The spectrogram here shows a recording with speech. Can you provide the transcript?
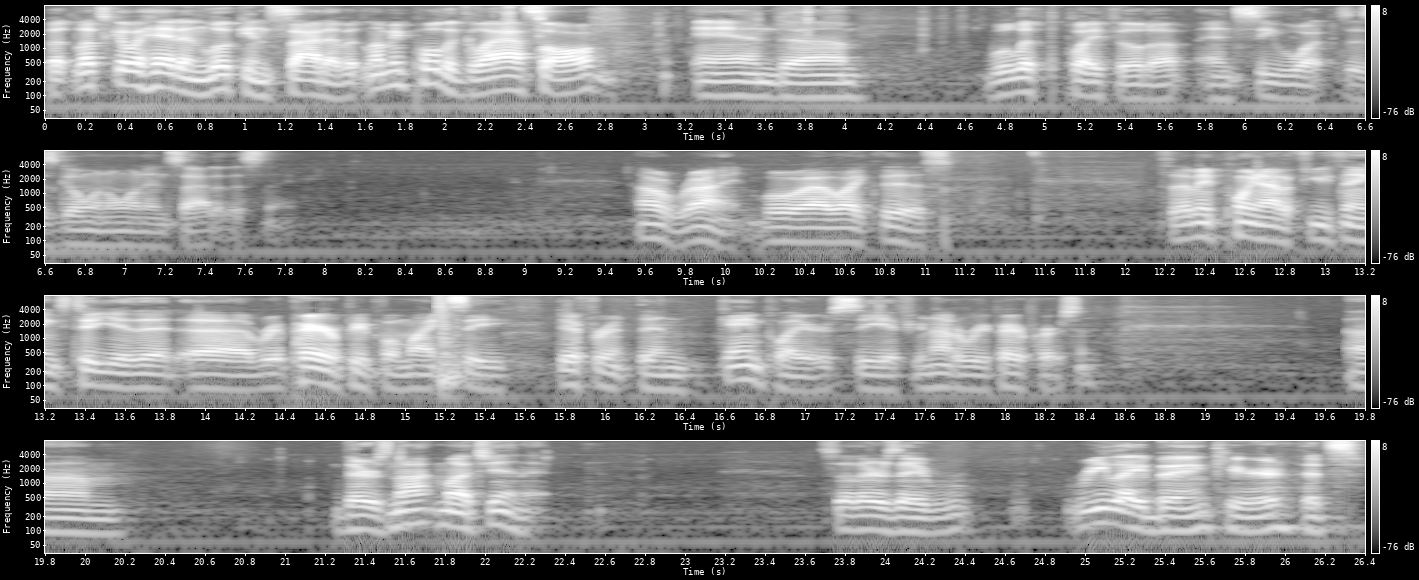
But let's go ahead and look inside of it. Let me pull the glass off, and um, we'll lift the playfield up and see what is going on inside of this thing. All right, boy, I like this. So let me point out a few things to you that uh, repair people might see different than game players see if you're not a repair person. Um, there's not much in it. So there's a relay bank here that's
